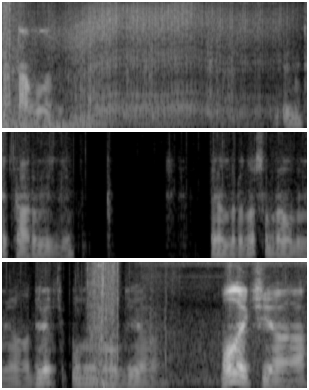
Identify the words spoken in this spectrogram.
Ha tamam olabilir. Ölüm tekrarını izleyeyim. Ben onları nasıl vuramadım ya? Direkt oluyor oldu ya. Ki ya.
